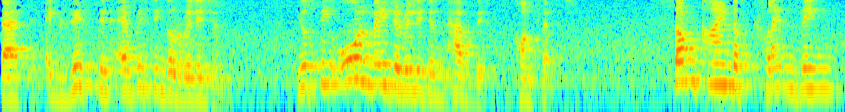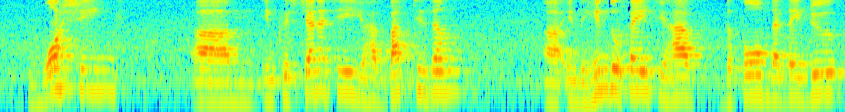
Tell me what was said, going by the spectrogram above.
that exists in every single religion. You'll see all major religions have this concept. Some kind of cleansing, washing. Um, in Christianity, you have baptism. Uh, in the Hindu faith, you have the form that they do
